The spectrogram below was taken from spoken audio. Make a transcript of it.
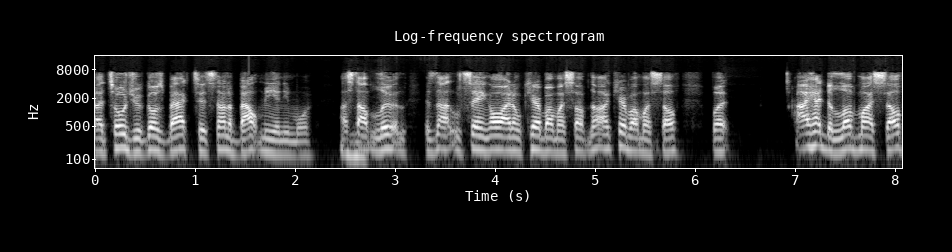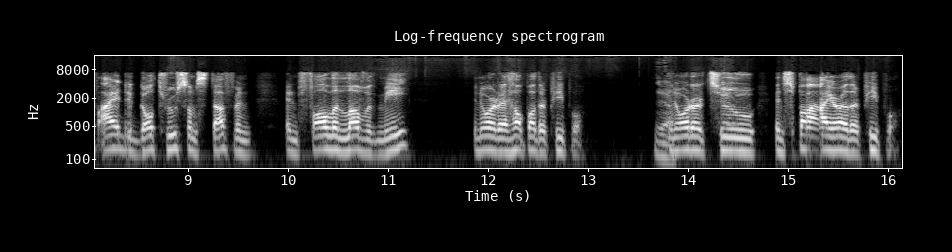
But I told you it goes back to it's not about me anymore. I Mhm. stopped living. It's not saying, "Oh, I don't care about myself." No, I care about myself, but I had to love myself. I had to go through some stuff and and fall in love with me in order to help other people, Yeah. in order to inspire other people.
